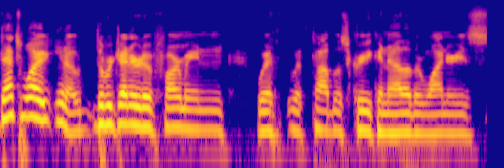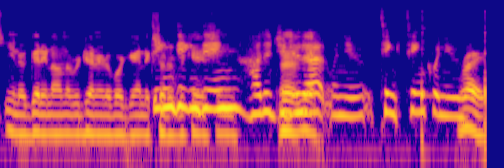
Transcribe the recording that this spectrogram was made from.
that's why you know the regenerative farming with with Tablas Creek and now other wineries, you know, getting on the regenerative organic ding certification. ding ding. ding! How did you Uh, do yeah. that when you tink tink when you Right.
